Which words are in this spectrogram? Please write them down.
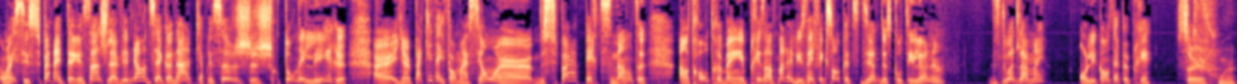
Ouais, c'est super intéressant. Je l'avais lu en diagonale, puis après ça, je, je retournais le lire. Euh, Il y a un paquet d'informations euh, super pertinentes. Entre autres, ben présentement, là, les infections quotidiennes de ce côté-là, là, du doigt de la main, on les compte à peu près. Sur... C'est fou, hein?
